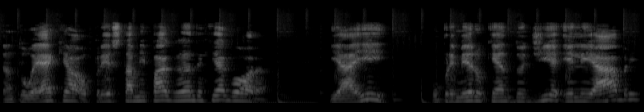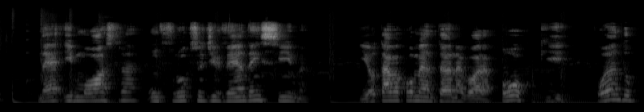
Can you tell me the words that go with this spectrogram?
Tanto é que ó, o preço está me pagando aqui agora. E aí, o primeiro candle do dia, ele abre, né, e mostra um fluxo de venda em cima. E eu estava comentando agora há pouco que quando o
